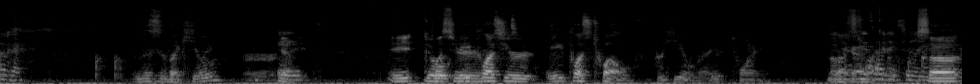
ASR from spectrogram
Okay. This is like healing, or Yeah. Eight. eight You'll- plus your eight plus your eight plus twelve for heal, right? Twenty. Okay. She's gonna kill you So-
